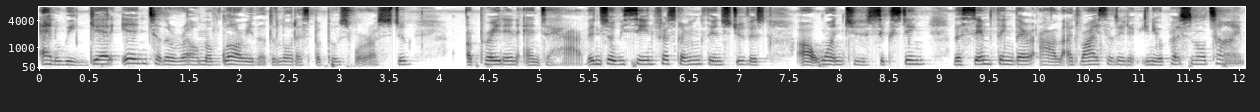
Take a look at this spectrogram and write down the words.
and we get into the realm of glory that the Lord has proposed for us to operate in and to have. And so we see in First Corinthians 2, verse uh, 1 to 16, the same thing there. I'll advise that in your personal time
